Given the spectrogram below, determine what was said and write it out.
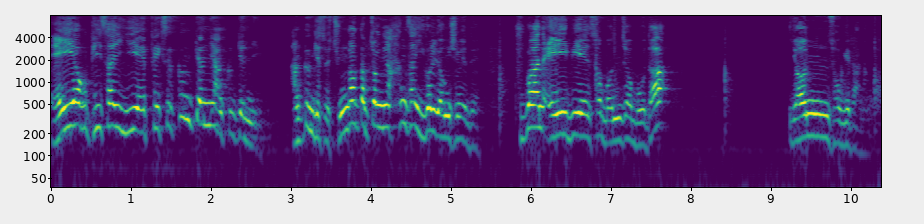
a하고 b 사이 이 fx가 끊겼니 안 끊겼니? 안 끊겼어요. 중간값 정리는 항상 이걸 영심해야 돼. 구간 ab에서 먼저 뭐다? 연속이라는 거.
